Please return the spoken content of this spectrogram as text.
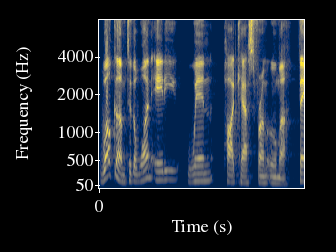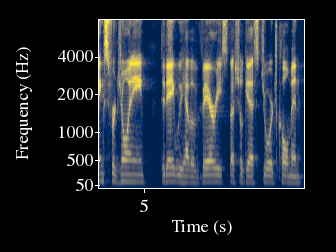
Welcome to the 180 Win podcast from UMA. Thanks for joining. Today we have a very special guest, George Coleman.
